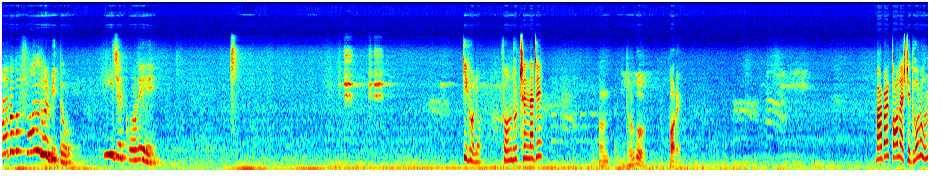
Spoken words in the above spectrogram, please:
আরে বাবা, ফোন ধরবি তো। কি যে করে? কি হলো? ফোন ধরছেন না যে? ধরবো পরে। বারবার কল আসছে ধরুন।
